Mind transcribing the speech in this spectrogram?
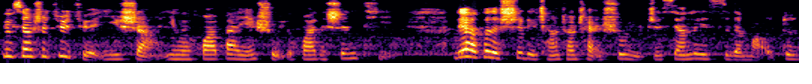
又像是拒绝衣裳，因为花瓣也属于花的身体。里尔克的诗里常常阐述与之相类似的矛盾。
